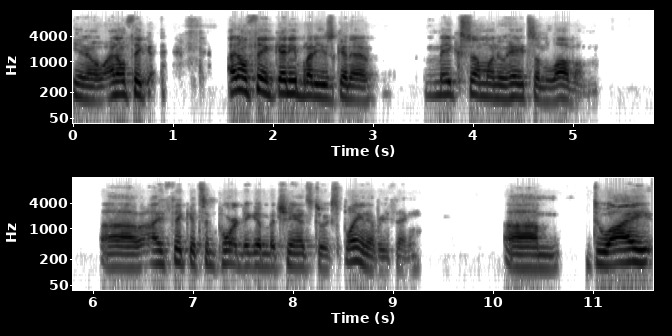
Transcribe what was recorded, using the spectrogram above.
you know, I don't think, I don't think anybody's gonna make someone who hates them love them. Uh, I think it's important to give him a chance to explain everything. Um, do I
